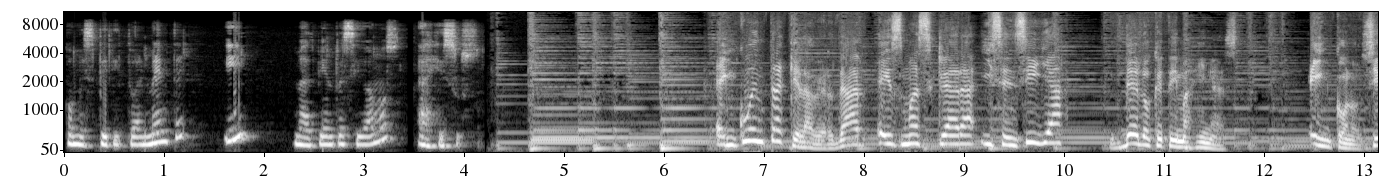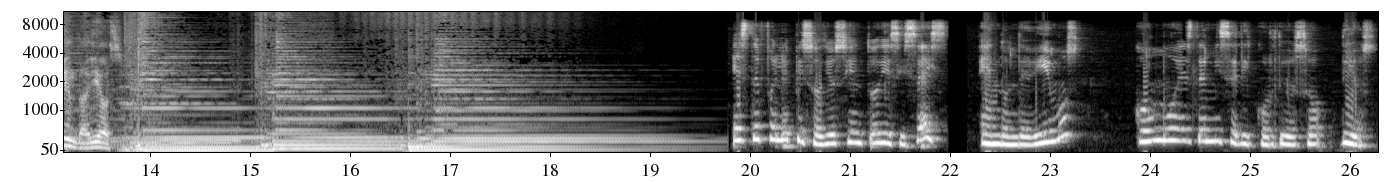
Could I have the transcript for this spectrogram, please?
como espiritualmente, y más bien recibamos a Jesús. Encuentra que la verdad es más clara y sencilla de lo que te imaginas. En Conociendo a Dios. Este fue el episodio 116, en donde vimos cómo es de misericordioso Dios,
